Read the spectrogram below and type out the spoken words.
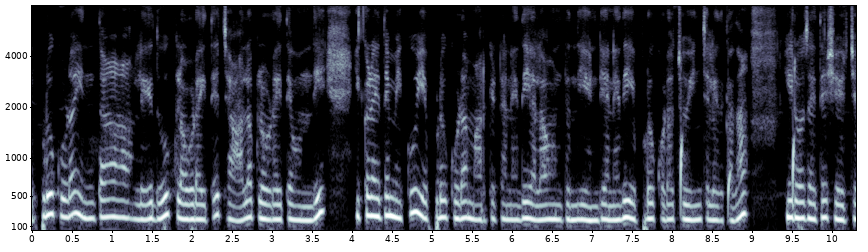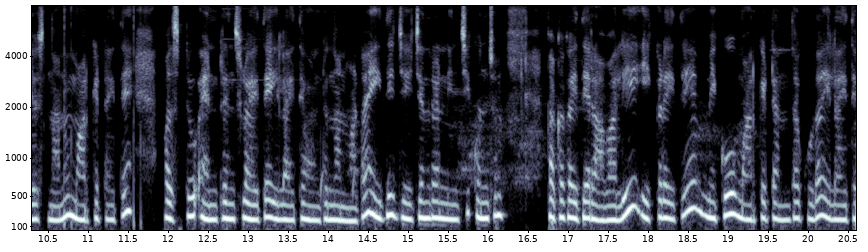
ఎప్పుడూ కూడా ఇంత లేదు క్లౌడ్ అయితే చాలా క్లౌడ్ అయితే ఉంది. ఇక్కడైతే మీకు ఎప్పుడు కూడా మార్కెట్ అనేది ఎలా ఉంటుంది ఏంటి అనేది ఎప్పుడూ కూడా చూపించలేదు కదా! ఈరోజైతే షేర్ చేస్తున్నాను. మార్కెట్ అయితే ఫస్ట్ ఎంట్రన్స్‌లో అయితే ఇలా అయితే ఉంటుందన్నమాట. ఇది జయచంద్రన్ నుంచి కొంచెం పక్కకైతే రావాలి. ఇక్కడైతే మీకు మార్కెట్ అంతా కూడా ఇలా అయితే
